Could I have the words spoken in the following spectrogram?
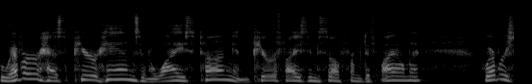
Whoever has pure hands and a wise tongue and purifies himself from defilement, Whoever's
